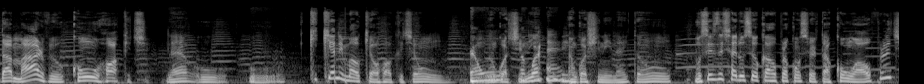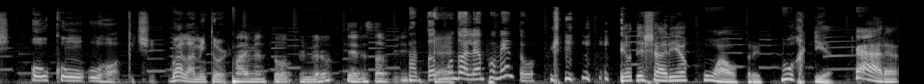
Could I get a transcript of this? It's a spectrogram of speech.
da Marvel com o Rocket, né? O, o que, que animal que é o Rocket? É um, É um, guaxinim? é um guaxinim. É um guaxinim, né? Então, vocês deixariam o seu carro pra consertar com o Alfred ou com o Rocket? Vai lá, mentor. Vai, mentor. Primeiro você dessa vez. Tá todo É. mundo olhando pro mentor. Eu deixaria com o Alfred. Por quê? Cara,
